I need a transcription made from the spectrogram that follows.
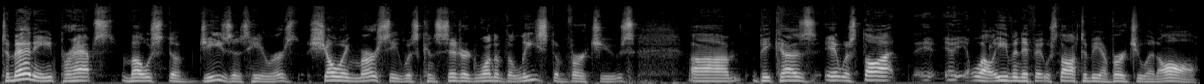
To many, perhaps most of Jesus' hearers, showing mercy was considered one of the least of virtues um, because it was thought well, even if it was thought to be a virtue at all,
